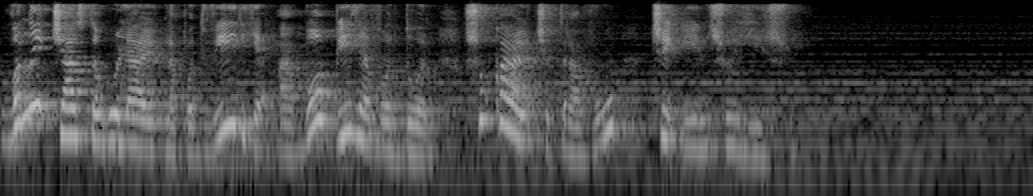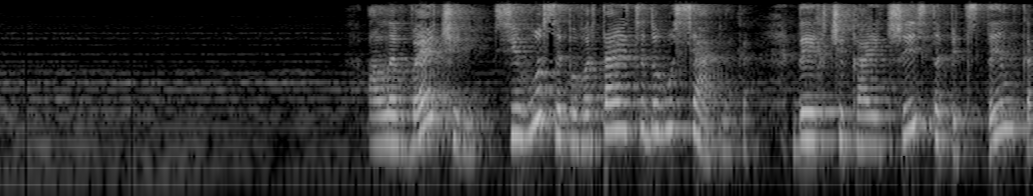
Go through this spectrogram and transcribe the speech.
Вони часто гуляють на подвір'ї або біля водойм, шукаючи траву чи іншу їжу. Але ввечері всі гуси повертаються до гусятника, де їх чекає чиста підстилка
